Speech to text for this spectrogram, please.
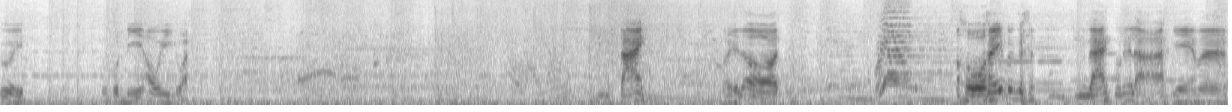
เฮ้ยคนนี้เอาอีกว่ะตายถอยหลอดโอ้ยมึงมึงร้านกูได้เหรอแย่มาก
